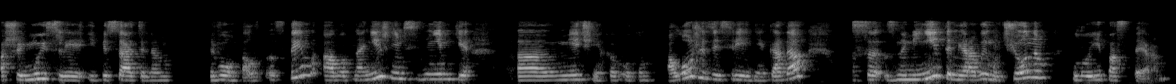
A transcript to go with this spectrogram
вашей мысли и писателем Львом Толстым, а вот на нижнем снимке э, Мечников, вот он положит здесь в средних годах, с знаменитым мировым ученым Луи Пастером.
